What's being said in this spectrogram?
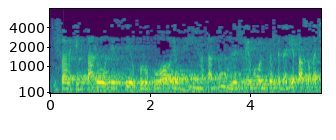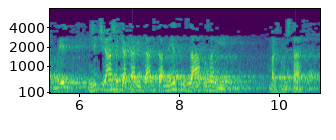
que fala que ele parou, desceu, colocou óleo, vinho, ataduras, levou ele para a hospedaria, passou a noite com ele. A gente acha que a caridade está nesses atos aí, mas não está.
